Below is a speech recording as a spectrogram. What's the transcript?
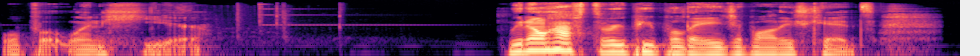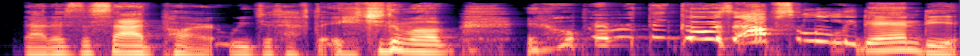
we'll put one here. We don't have three people to age up all these kids. That is the sad part. We just have to age them up and hope everything goes absolutely dandy.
